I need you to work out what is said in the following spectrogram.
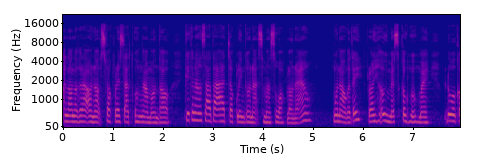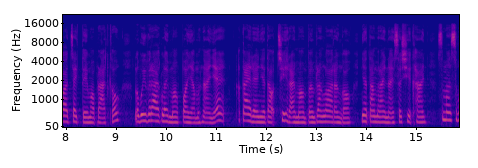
អឡឡករអនស្វាក់ប្រេសាត់កងងាមអនតគេកណាសាតាអាចកលេងកណាស្មាសវប្លនរោ ងួនអកទេរយអ៊ុយម៉េសកុងងម៉ៃដួក៏ចៃទេមកប្រាតកោលវីវរ៉ាក្លៃមកបយ៉ាមកណាញ៉ែអកៃរញតឈីរៃមកបំប្រាំងឡរងកញតាំរៃណៃសុឈីខាញ់ស្មាសវ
